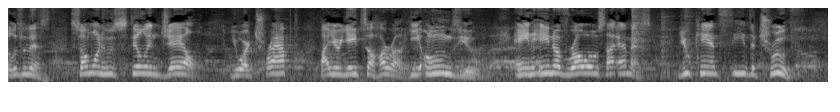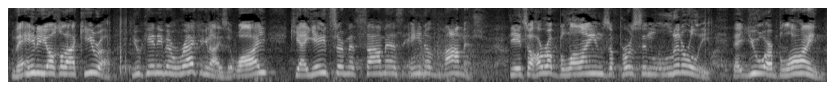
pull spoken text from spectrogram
Listen to this. Someone who's still in jail. You are trapped by your Yetzahara. He owns you. Of roos. You can't see the truth. The akira. You can't even recognize it. Why? Ki ha'yetzer mesames ein of mamish. The Yetzahara blinds a person literally, that you are blind,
